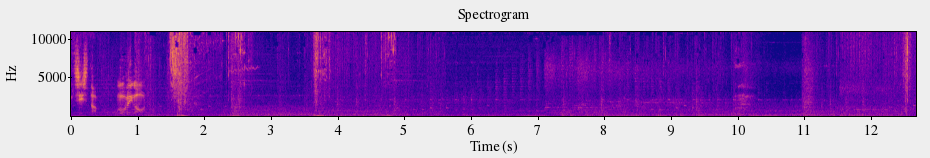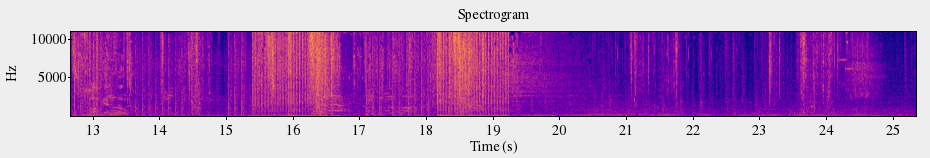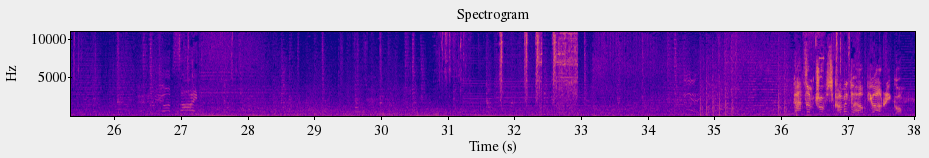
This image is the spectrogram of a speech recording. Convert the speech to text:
The system. Moving on. Lock and load. Help you out, Rico.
